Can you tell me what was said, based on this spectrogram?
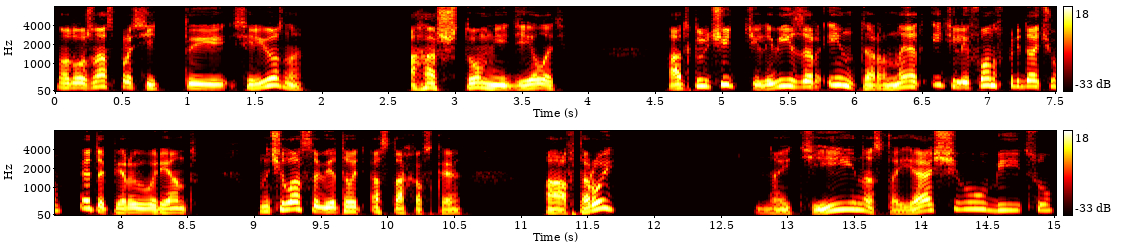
но должна спросить, ты серьезно?» «А что мне делать?» «Отключить телевизор, интернет и телефон в придачу — это первый вариант», — начала советовать Астаховская. «А второй?» «Найти настоящего убийцу».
